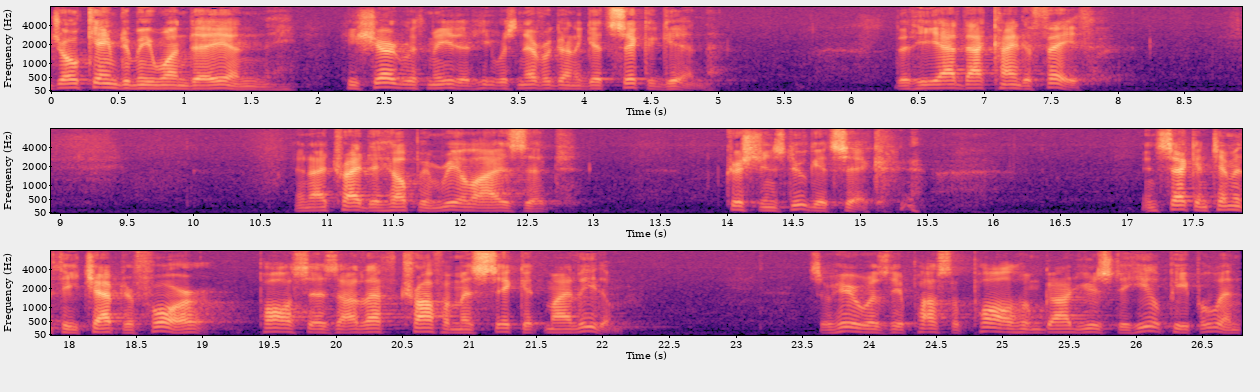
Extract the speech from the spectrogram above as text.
Joe came to me one day and he shared with me that he was never going to get sick again, that he had that kind of faith. And I tried to help him realize that Christians do get sick. In 2 Timothy chapter 4, Paul says, I left Trophimus sick at Miletum. So here was the Apostle Paul, whom God used to heal people, and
